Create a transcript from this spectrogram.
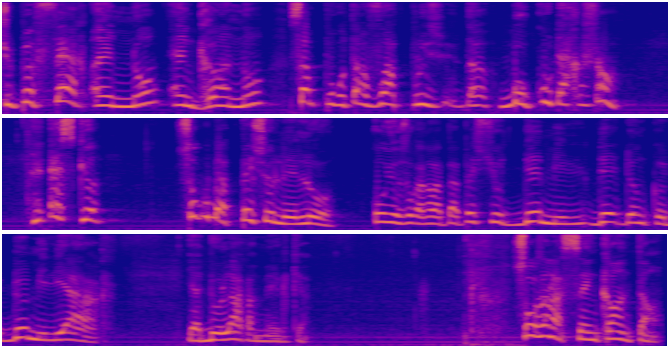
tu peux faire un nom, un grand nom, sans pour autant avoir plus, beaucoup d'argent. Est-ce que ce que tu sur les lots, Oyo ozo kanga ba pesi yo deux mille deux donc deux milliards ya dollars americains. Soki oza na 50 ans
